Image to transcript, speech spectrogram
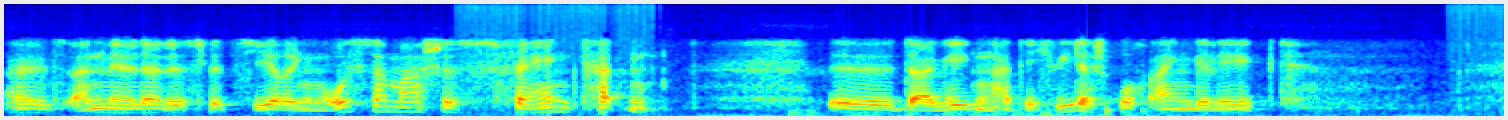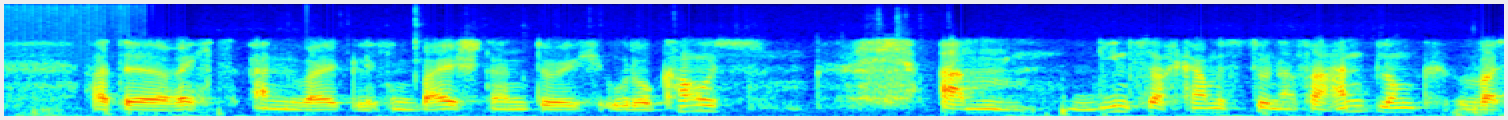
als Anmelder des letztjährigen Ostermarsches verhängt hatten. Äh, dagegen hatte ich Widerspruch eingelegt hatte rechtsanwaltlichen Beistand durch Udo Kaus. Am Dienstag kam es zu einer Verhandlung. Was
